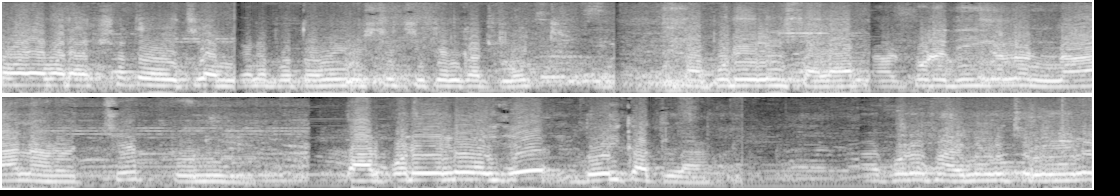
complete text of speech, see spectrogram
সবাই আবার একসাথে হয়েছি, আমি এখানে প্রথমে এসেছি চিকেন কাটলেট তারপরে এলো সালাদ তারপরে দিয়ে গেল নান আর হচ্ছে পনির। তারপরে এলো এই যে দই কাতলা। তারপরে ফাইনালি চলে গেলো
